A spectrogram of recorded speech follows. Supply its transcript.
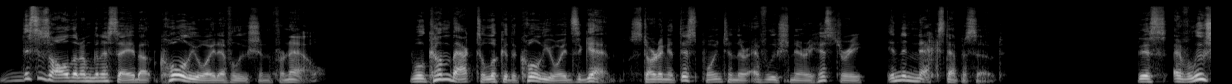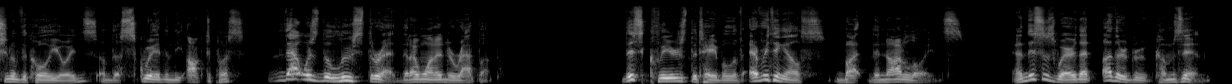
this is all that I'm going to say about coleoid evolution for now. We'll come back to look at the coleoids again, starting at this point in their evolutionary history, in the next episode. This evolution of the coleoids, of the squid and the octopus, that was the loose thread that I wanted to wrap up. This clears the table of everything else but the nautiloids, and this is where that other group comes in.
